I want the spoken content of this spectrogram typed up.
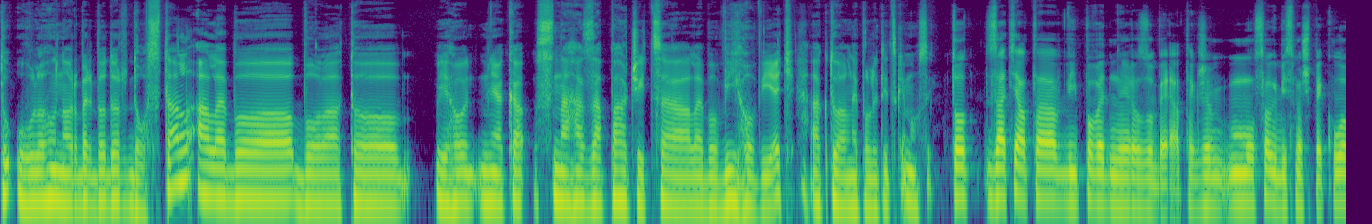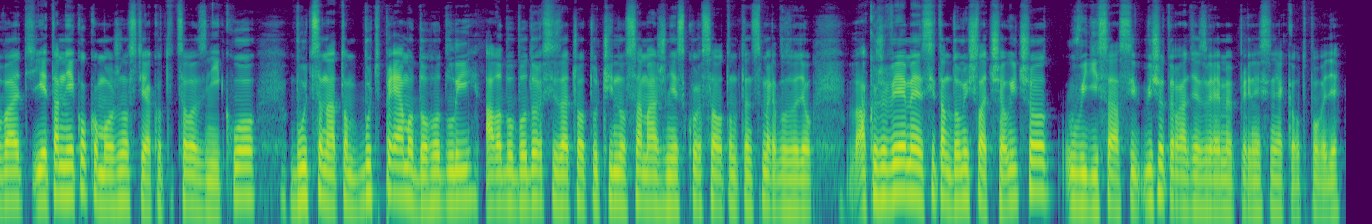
Tú úlohu Norbert Bodor dostal, alebo bola to jeho nejaká snaha zapáčiť sa alebo vyhovieť aktuálnej politické moci? To zatiaľ tá výpoveď nerozoberá, takže museli by sme špekulovať. Je tam niekoľko možností, ako to celé vzniklo. Buď sa na tom buď priamo dohodli, alebo Bodor si začal tú činnosť sama, až neskôr sa o tom ten smer dozvedel. Akože vieme si tam domýšľať čeličo, uvidí sa asi, vyšetrovanie zrejme priniesie nejaké odpovede.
